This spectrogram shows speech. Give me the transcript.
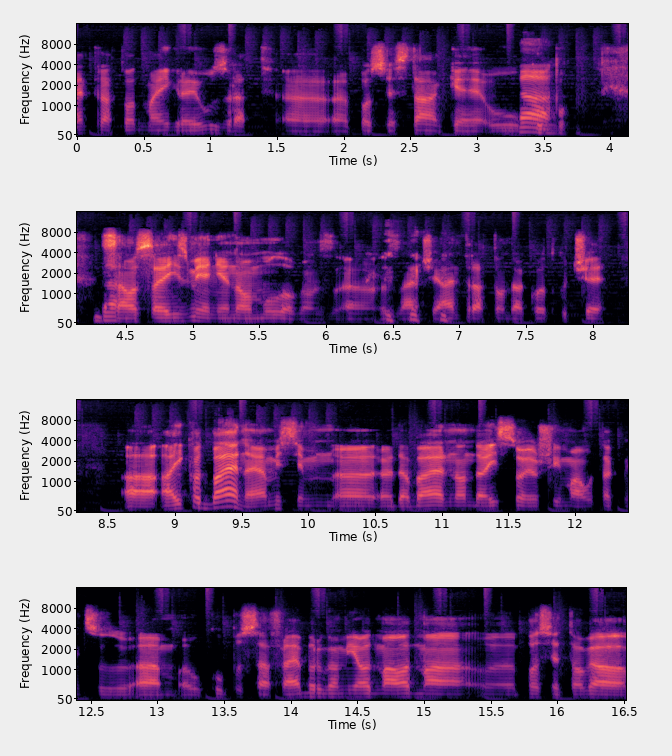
Eintracht odmah igraju uzrat uh, poslije stanke u da, kupu. Da. Samo sa izmijenjenom ulogom, uh, znači Eintracht onda kod kuće a, a i kod Bayerna, ja mislim uh, da Bayern onda isto još ima utakmicu um, u kupu sa Freiburgom i odmah, odmah uh, poslije toga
